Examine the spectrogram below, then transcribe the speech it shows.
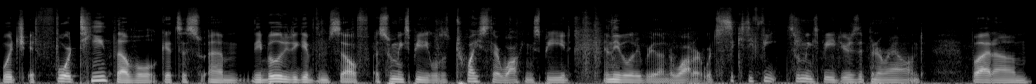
which at 14th level gets a um, the ability to give themselves a swimming speed equal to twice their walking speed and the ability to breathe underwater, which 60 feet swimming speed. You're zipping around, but um,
